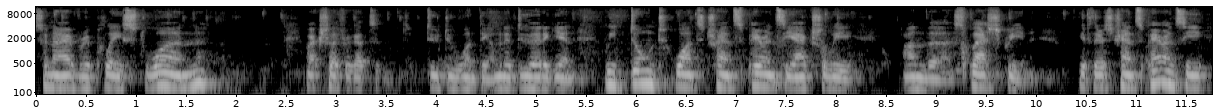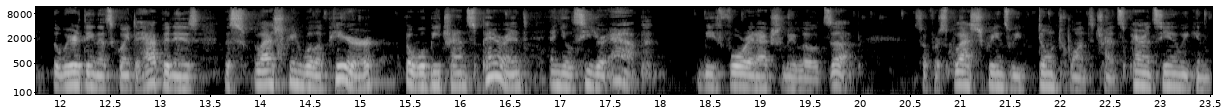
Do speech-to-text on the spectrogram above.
So now I've replaced one. Oh, actually, I forgot to do, do one thing. I'm going to do that again. We don't want transparency actually on the splash screen. If there's transparency, the weird thing that's going to happen is the splash screen will appear, but will be transparent, and you'll see your app before it actually loads up. So for splash screens, we don't want transparency, and we can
